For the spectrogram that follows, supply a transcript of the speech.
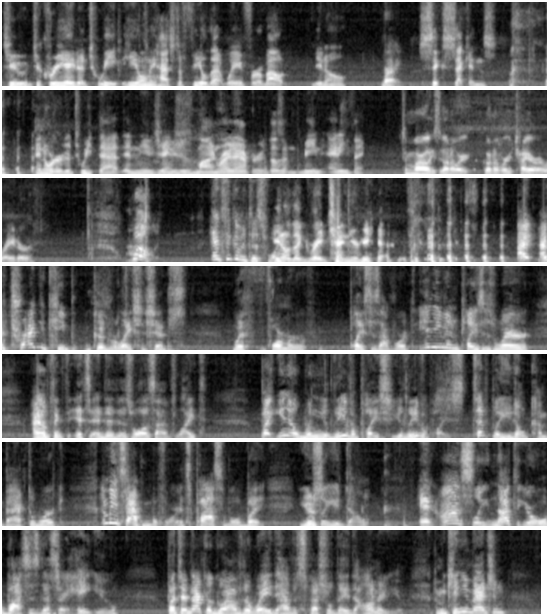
to to create a tweet, he only has to feel that way for about you know, right, six seconds in order to tweet that, and he changed his mind right after. It doesn't mean anything. Tomorrow he's going to re- going to retire a Raider. Uh, well, And think of it this way. You know, the great tenure he had. I, I've tried to keep good relationships with former places I've worked, and even places where I don't think it's ended as well as I've liked. But you know, when you leave a place, you leave a place. Typically, you don't come back to work. I mean, it's happened before. It's possible, but usually you don't. And honestly, not that your old bosses necessarily hate you, but they're not going to go out of their way to have a special day to honor you. I mean, can you imagine?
